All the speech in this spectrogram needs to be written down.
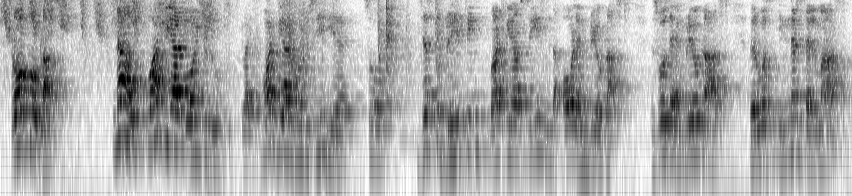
trophoblast. Now what we are going to do, like what we are going to see here. So just a briefing what we have seen in the all embryoblast. This was the embryoblast. There was inner cell mass.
